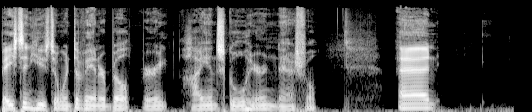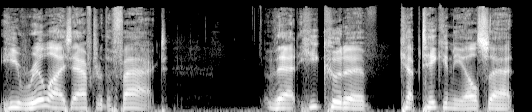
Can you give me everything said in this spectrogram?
based in Houston. Went to Vanderbilt, very high-end school here in Nashville, and he realized after the fact that he could have kept taking the LSAT,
